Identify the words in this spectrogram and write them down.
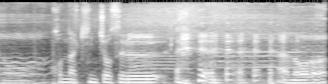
あのこんな緊張する あの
